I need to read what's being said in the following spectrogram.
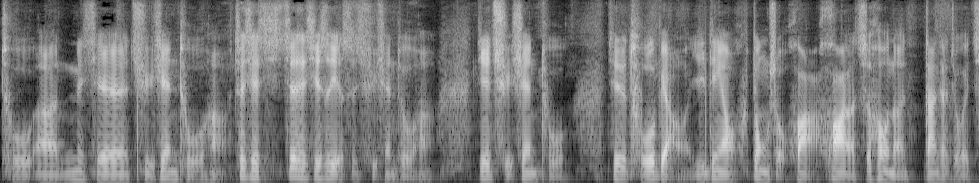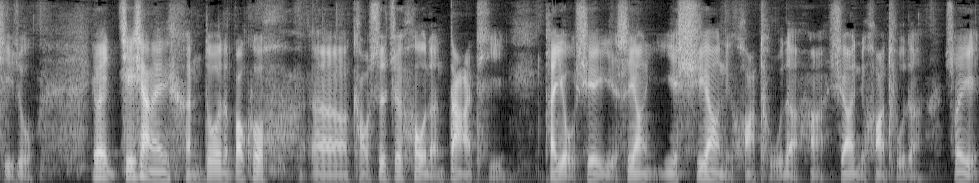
图啊，那些曲线图哈，这些这些其实也是曲线图哈，这些曲线图，这些图表一定要动手画，画了之后呢，大家就会记住，因为接下来很多的，包括呃考试最后的大题。它有些也是要也需要你画图的哈，需要你画图的，所以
